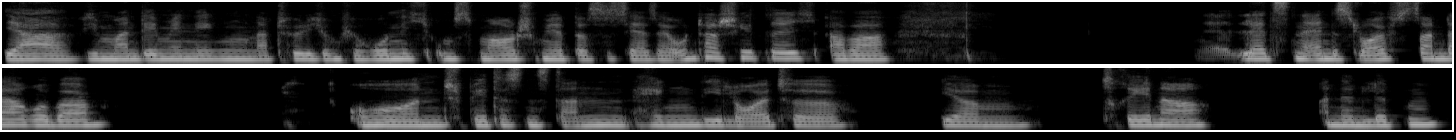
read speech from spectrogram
ja, wie man demjenigen natürlich irgendwie Honig ums Maul schmiert, das ist sehr, sehr unterschiedlich. Aber letzten Endes läuft es dann darüber. Und spätestens dann hängen die Leute ihrem Trainer an den Lippen.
